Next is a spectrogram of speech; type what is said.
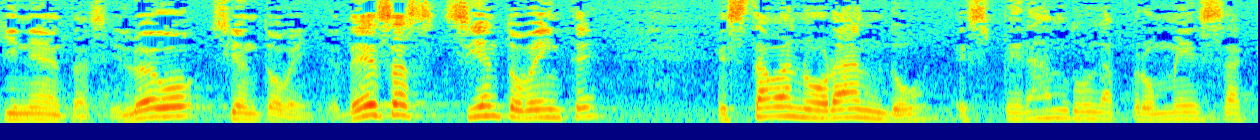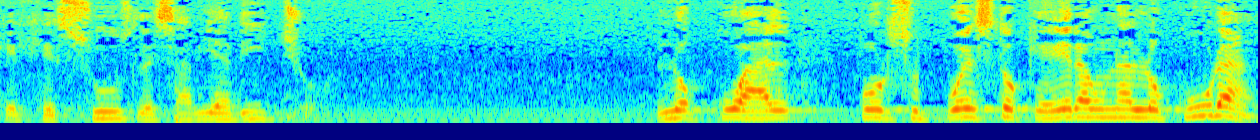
500 y luego 120. De esas 120 estaban orando, esperando la promesa que Jesús les había dicho. Lo cual, por supuesto que era una locura.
